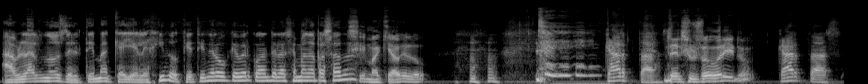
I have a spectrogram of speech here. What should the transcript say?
hablarnos del tema que haya elegido, que tiene algo que ver con el de la semana pasada. Sí, Maquiavelo. Cartas. De su sobrino. Cartas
